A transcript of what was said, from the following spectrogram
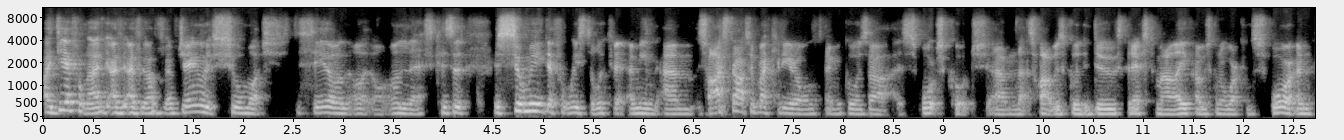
I- definitely, I've, I've, I've, I've so much to say on on, on this because there's so many different ways to look at it. I mean, um, so I started my career a long time ago as a, a sports coach. Um, that's what I was going to do for the rest of my life. I was going to work in sport, and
